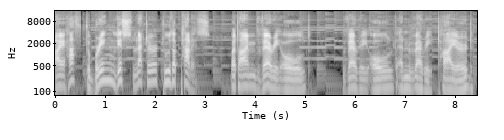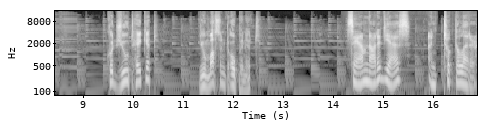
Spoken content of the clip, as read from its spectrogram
I have to bring this letter to the palace, but I'm very old. Very old and very tired. Could you take it? You mustn't open it. Sam nodded yes and took the letter.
